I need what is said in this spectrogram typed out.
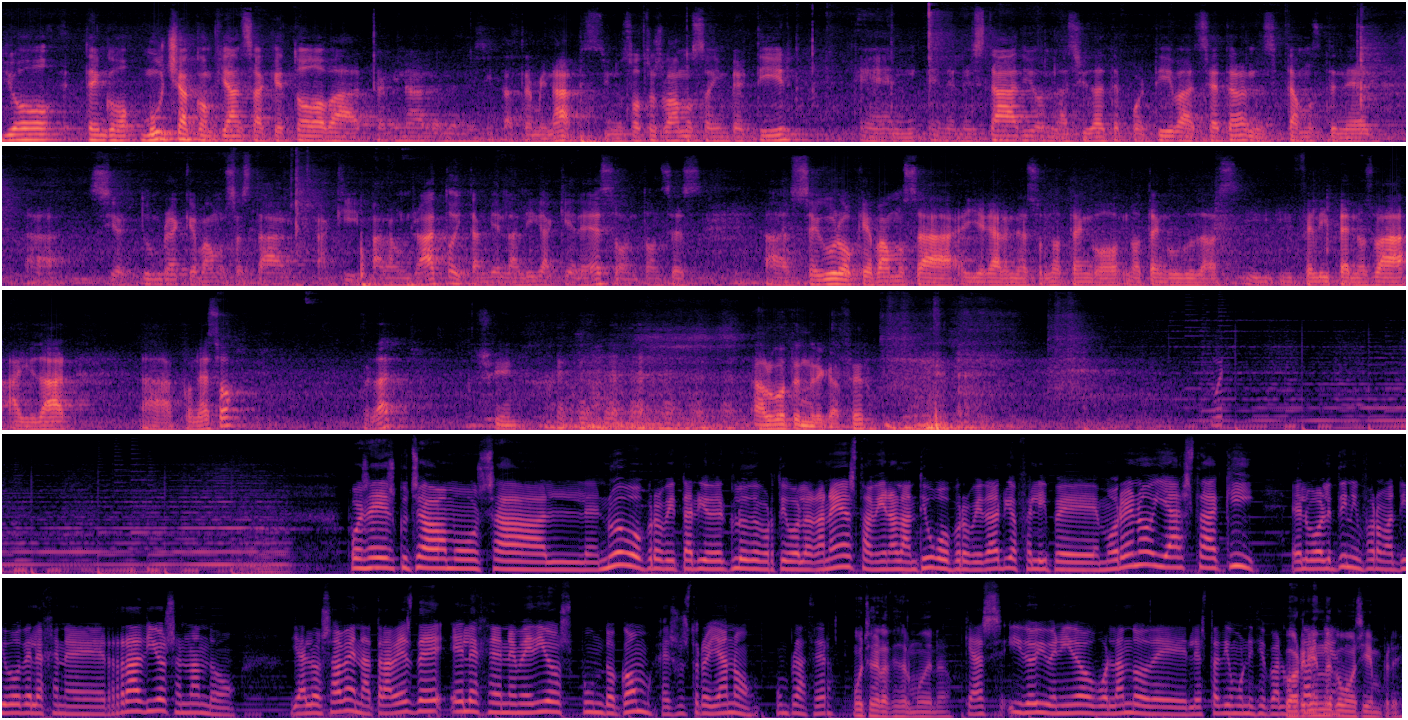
yo tengo mucha confianza que todo va a terminar donde necesita terminar. Si nosotros vamos a invertir en, el estadio, en la ciudad deportiva, etcétera, necesitamos tener uh, certidumbre que vamos a estar aquí para un rato y también la liga quiere eso. Entonces, uh, seguro que vamos a llegar en eso, no tengo, no tengo dudas. Y, Felipe nos va a ayudar uh, con eso, ¿verdad? Sí. Algo tendré que hacer. Pues ahí escuchábamos al nuevo propietario del Club Deportivo Leganés, también al antiguo propietario Felipe Moreno y hasta aquí el boletín informativo de LGN Radio sonando, ya lo saben, a través de lgnmedios.com. Jesús Troyano, un placer. Muchas gracias, Almudena. Que has ido y venido volando del Estadio Municipal. Corriendo como siempre.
